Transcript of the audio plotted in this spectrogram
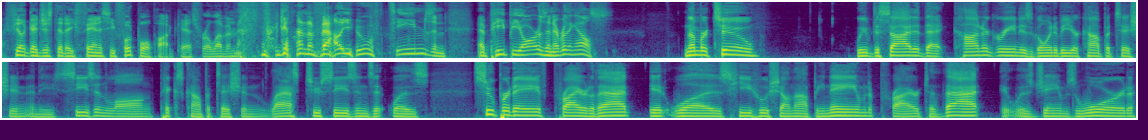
I feel like I just did a fantasy football podcast for 11 minutes, breaking down the value of teams and, and PPRs and everything else. Number two, We've decided that Connor Green is going to be your competition in the season long picks competition. Last two seasons, it was Super Dave. Prior to that, it was He Who Shall Not Be Named. Prior to that, it was James Ward.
